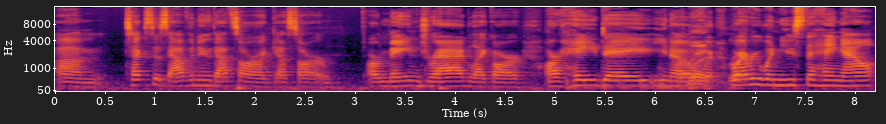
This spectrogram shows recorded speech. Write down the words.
Um, Texas Avenue, that's our I guess our our main drag, like our our heyday, you know, Right, where, where everyone used to hang out.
